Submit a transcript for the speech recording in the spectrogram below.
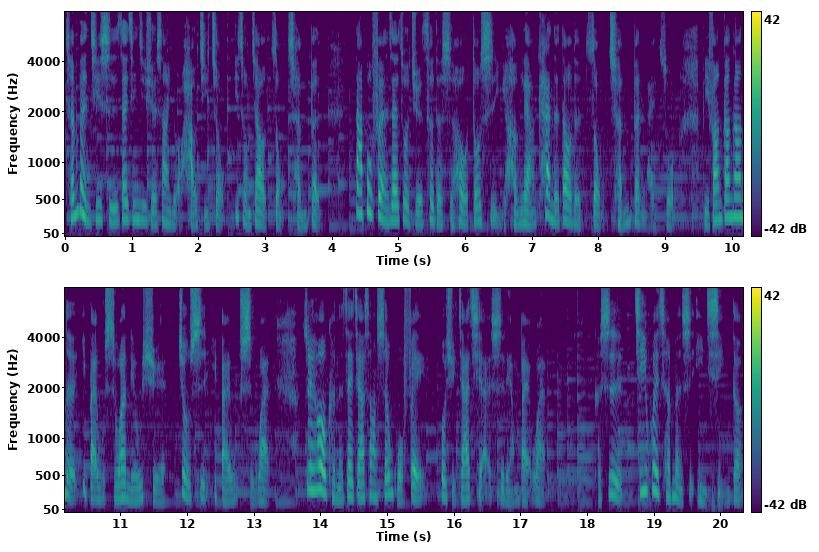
成本其实在经济学上有好几种，一种叫总成本。大部分人在做决策的时候，都是以衡量看得到的总成本来做。比方刚刚的一百五十万留学，就是一百五十万，最后可能再加上生活费，或许加起来是两百万。可是机会成本是隐形的，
